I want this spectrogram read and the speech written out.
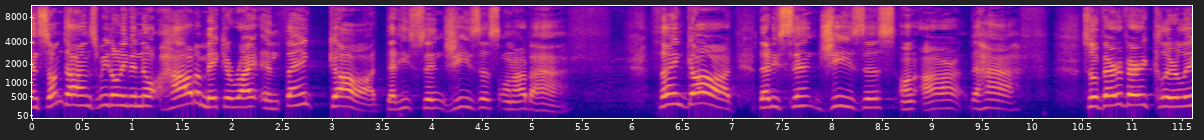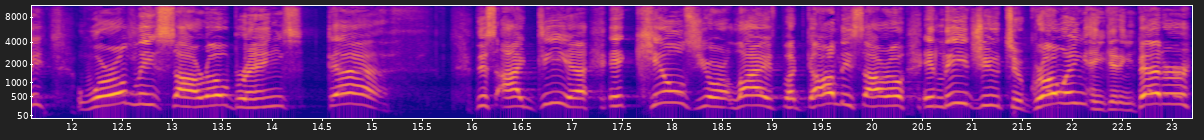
And sometimes we don't even know how to make it right. And thank God that He sent Jesus on our behalf. Thank God that He sent Jesus on our behalf. So, very, very clearly, worldly sorrow brings death. This idea, it kills your life, but godly sorrow, it leads you to growing and getting better.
